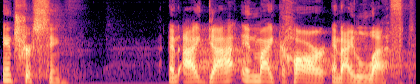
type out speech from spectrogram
interesting. And I got in my car and I left.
